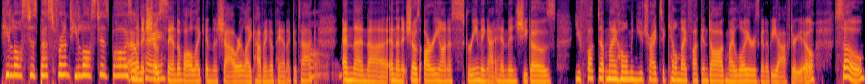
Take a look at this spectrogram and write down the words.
He lost his best friend, he lost his bars. And then it shows Okay. Sandoval like in the shower, like having a panic attack. Oh. And then uh and then it shows Ariana screaming at him and she goes, You fucked up my home and you tried to kill my fucking dog. My lawyer is gonna be after you. So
